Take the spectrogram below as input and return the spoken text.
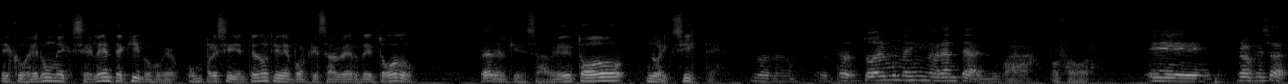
Escoger un excelente equipo, porque un presidente no tiene por qué saber de todo. El que sabe de todo no existe. No, no. To- Todo el mundo es ignorante de algo. Ah, por favor. Eh, profesor,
